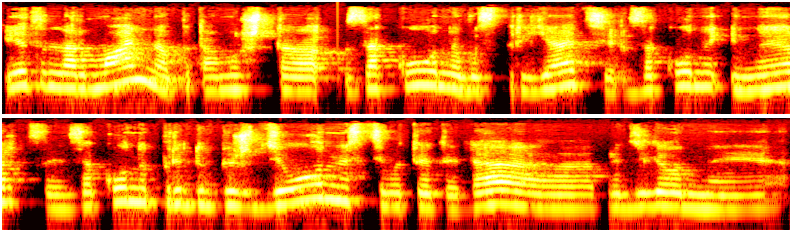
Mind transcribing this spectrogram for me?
И это нормально, потому что законы восприятия, законы инерции, законы предубежденности вот этой, да, определенные,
